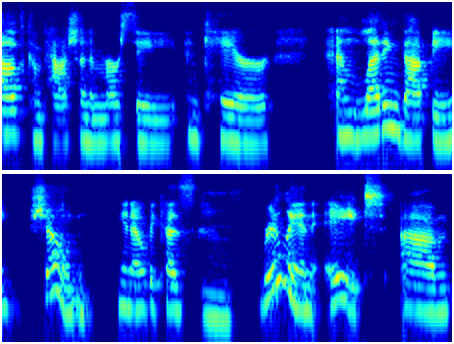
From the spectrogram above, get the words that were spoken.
of compassion and mercy and care and letting that be shown, you know, because mm. really an eight, um,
